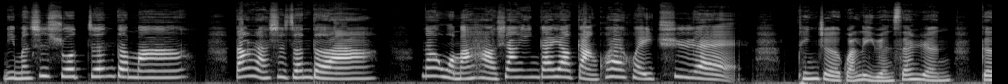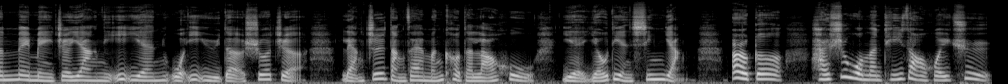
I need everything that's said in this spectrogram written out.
你们是说真的吗？当然是真的啊。那我们好像应该要赶快回去哎。听着管理员三人跟妹妹这样你一言我一语的说着，两只挡在门口的老虎也有点心痒。二哥，还是我们提早回去。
